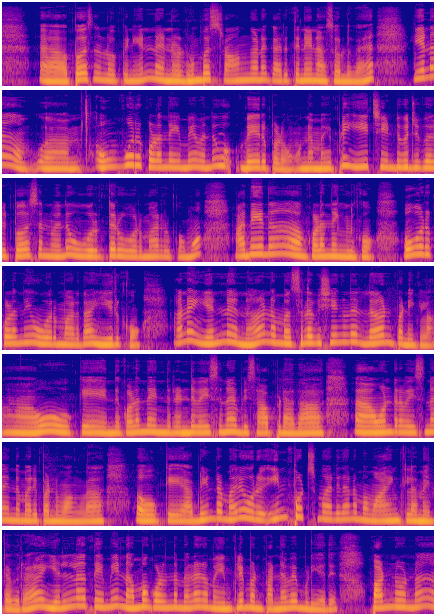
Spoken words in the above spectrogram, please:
பர்சனல் ஒப்பீனியன் என்னோட ரொம்ப ஸ்ட்ராங்கான கருத்துனே நான் சொல்லுவேன். ஏன்னா ஒவ்வொரு குழந்தையுமே வந்து வேறுபடும். நம்ம எப்படி ஈச் இண்டிவிஜுவல் பர்சன் வந்து ஒவ்வொருத்தர் ஒவ்வொரு மாதிரி இருக்கோமோ அதே தான் குழந்தைங்களுக்கும். ஒவ்வொரு குழந்தையும் ஒவ்வொரு மாதிரி தான் இருக்கும். ஆனால் என்னென்னா நம்ம சில விஷயங்களை லேர்ன் பண்ணிக்கலாம். ஓ ஓகே இந்த குழந்தை இந்த ரெண்டு வயசுனால் இப்படி சாப்பிடாதா? ஒன்றரை வயசுனால் இந்த மாதிரி பண்ணுவாங்களா? ஓகே அப்படின்ற மாதிரி ஒரு இன்புட்ஸ் மாதிரி தான் நம்ம வாங்கிக்கலாமே தவிர எல்லாத்தையுமே நம்ம குழந்தை மேலே நம்ம இம்ப்ளிமெண்ட் பண்ணவே முடியாது. பண்ணோன்னா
